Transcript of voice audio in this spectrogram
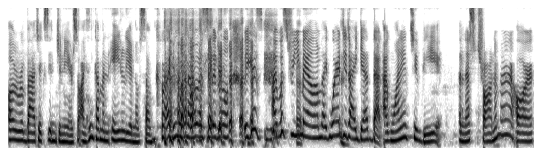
or a robotics engineer. So I think I'm an alien of some kind when I was little because I was female. I'm like, where did I get that? I wanted to be an astronomer or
